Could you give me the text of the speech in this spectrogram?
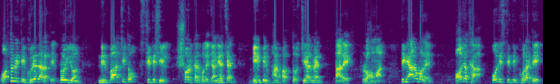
অর্থনীতি ঘুরে দাঁড়াতে প্রয়োজন নির্বাচিত স্থিতিশীল সরকার বলে জানিয়েছেন বিএনপির ভারপ্রাপ্ত চেয়ারম্যান তারেক রহমান। তিনি আরও বলেন অযথা পরিস্থিতি ঘোলাটে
